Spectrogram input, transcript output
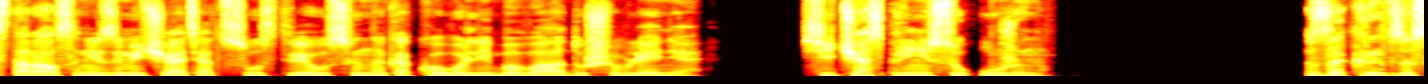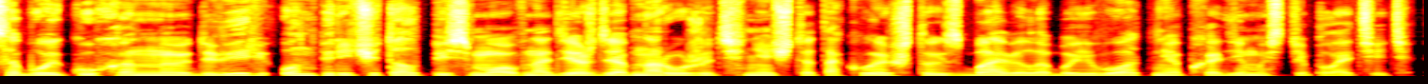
старался не замечать отсутствия у сына какого-либо воодушевления. «Сейчас принесу ужин». Закрыв за собой кухонную дверь, он перечитал письмо в надежде обнаружить нечто такое, что избавило бы его от необходимости платить.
